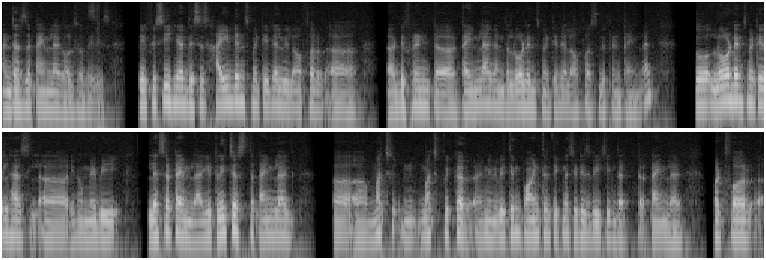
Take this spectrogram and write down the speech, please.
and thus the time lag also varies. So if you see here this is high dense material will offer uh, different time lag and the low dense material offers different time lag. So low dense material has uh, you know maybe lesser time lag. It reaches the time lag uh, uh, much much quicker. I mean within 0.3 thickness it is reaching that uh, time lag. But for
